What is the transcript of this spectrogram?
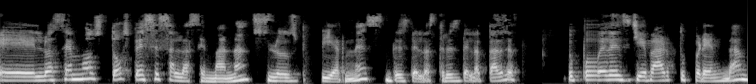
eh, lo hacemos dos veces a la semana, los viernes, desde las 3 de la tarde. Tú puedes llevar tu prenda.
